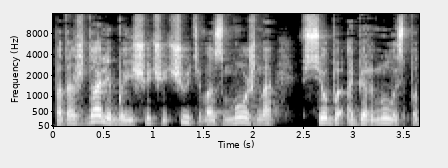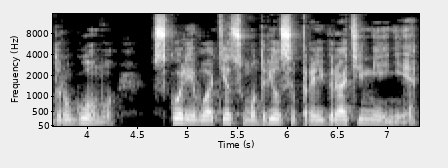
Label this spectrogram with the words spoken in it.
Подождали бы еще чуть-чуть, возможно, все бы обернулось по-другому. Вскоре его отец умудрился проиграть имение,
